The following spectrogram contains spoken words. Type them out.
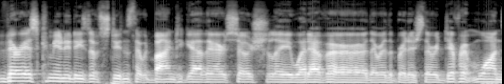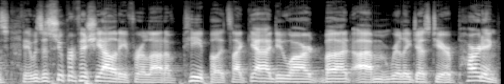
various communities of students that would bind together socially, whatever. There were the British, there were different ones. It was a superficiality for a lot of people. It's like, yeah, I do art, but I'm really just here parting.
